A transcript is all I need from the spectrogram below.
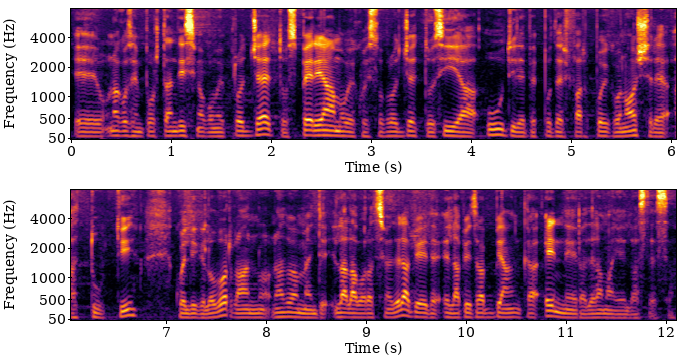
Eh, una cosa importantissima come progetto, speriamo che questo progetto sia utile per poter far poi conoscere a tutti quelli che lo vorranno naturalmente la lavorazione della pietra e la pietra bianca e nera della maiella stessa.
